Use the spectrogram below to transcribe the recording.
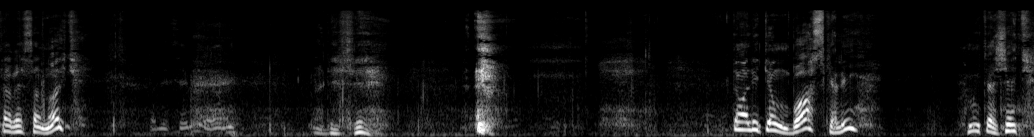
Sabe essa noite? Pra descer melhor, né? Pra descer. Então ali tem um bosque ali. Muita gente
